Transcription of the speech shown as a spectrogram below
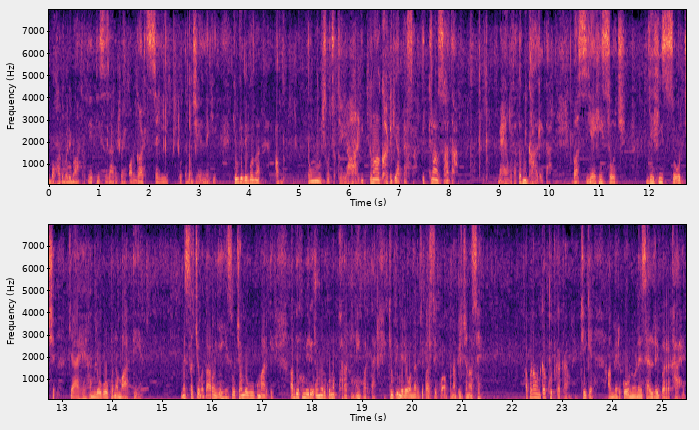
बहुत बड़ी बात होती है, तीस हज़ार रुपये और गट्स चाहिए उतना झेलने की। क्योंकि देखो ना, अब तुम सोचोगे, यार, इतना घट गया पैसा, इतना ज़्यादा। मैं होता तो निकाल देता। बस यही सोच यही सोच क्या है हम लोगों को ना मारती है। मैं सच बता रहा हूँ, यही सोच हम लोगों को मारती है। अब देखो, मेरे ओनर को ना फ़र्क नहीं पड़ता, क्योंकि मेरे ओनर के पास देखो, अपना बिज़नेस है। अपना उनका खुद का काम है ठीक है? अब मेरे को उन्होंने सैलरी पर रखा है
